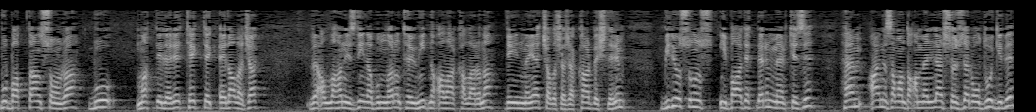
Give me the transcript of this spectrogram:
bu baptan sonra bu maddeleri tek tek ele alacak ve Allah'ın izniyle bunların tevhidle alakalarına değinmeye çalışacak kardeşlerim. Biliyorsunuz ibadetlerin merkezi hem aynı zamanda ameller sözler olduğu gibi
